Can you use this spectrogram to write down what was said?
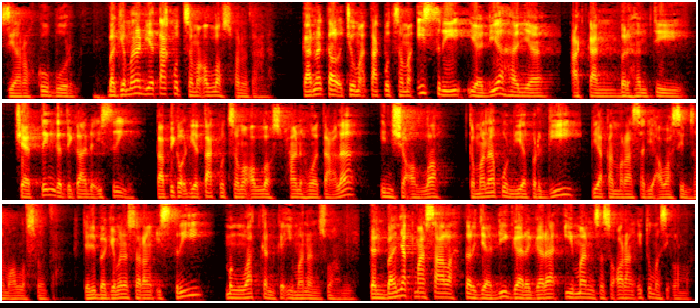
ziarah kubur. Bagaimana dia takut sama Allah taala? Karena kalau cuma takut sama istri, ya dia hanya akan berhenti chatting ketika ada istri. Tapi kalau dia takut sama Allah Subhanahu wa taala, insya Allah ke mana pun dia pergi, dia akan merasa diawasin sama Allah Subhanahu taala. Jadi bagaimana seorang istri menguatkan keimanan suami. Dan banyak masalah terjadi gara-gara iman seseorang itu masih lemah.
